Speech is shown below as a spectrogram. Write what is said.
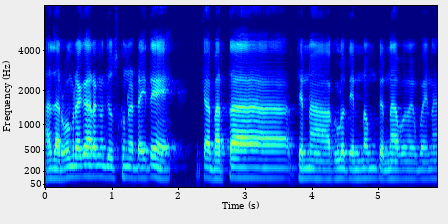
ఆ ధర్మం ప్రకారంగా చూసుకున్నట్టయితే ఇంకా భర్త తిన్న ఆకులు తినడం తినకపోయినా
